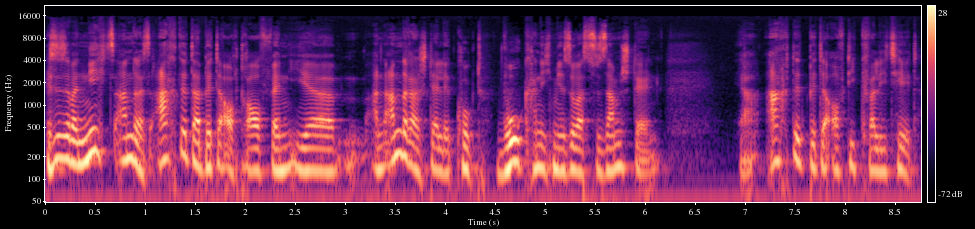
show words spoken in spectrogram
Es ist aber nichts anderes. Achtet da bitte auch drauf, wenn ihr an anderer Stelle guckt, wo kann ich mir sowas zusammenstellen. Ja, achtet bitte auf die Qualität.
